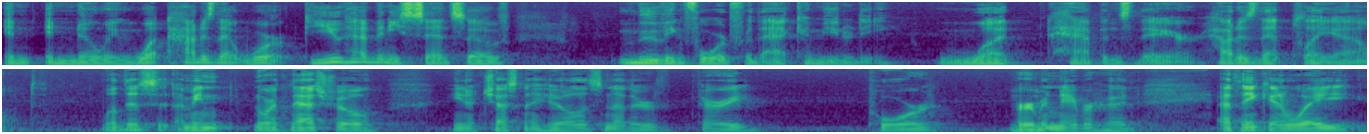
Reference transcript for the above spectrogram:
in, in knowing what how does that work? Do you have any sense of moving forward for that community? What happens there? How does that play out? Well, this I mean, North Nashville, you know, Chestnut Hill is another very poor mm-hmm. urban neighborhood. I think in a way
